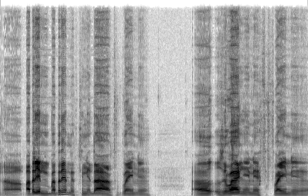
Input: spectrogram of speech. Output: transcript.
э, потреб, потребностями, да, со своими э, желаниями, со своими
